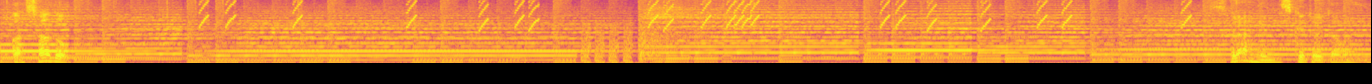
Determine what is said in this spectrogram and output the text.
っかシャドウスライム見つけといた方がいいね。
